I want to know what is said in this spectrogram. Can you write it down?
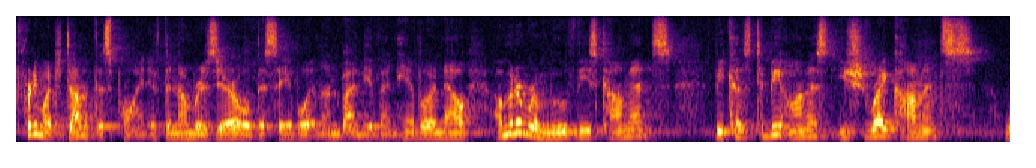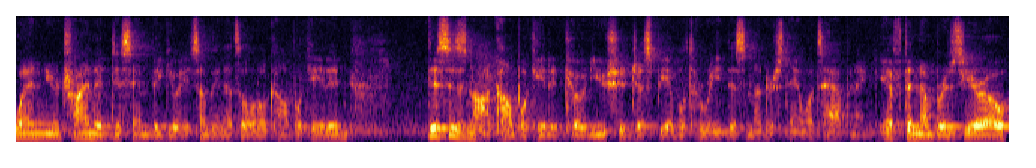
pretty much done at this point. If the number is zero, we'll disable it and unbind the event handler. Now, I'm gonna remove these comments because to be honest, you should write comments when you're trying to disambiguate something that's a little complicated. This is not complicated code. You should just be able to read this and understand what's happening. If the number is zero,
